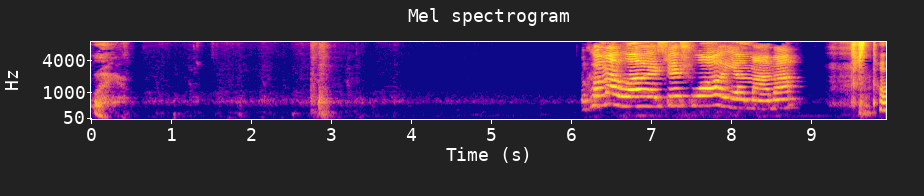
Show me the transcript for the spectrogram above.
Where? Ну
